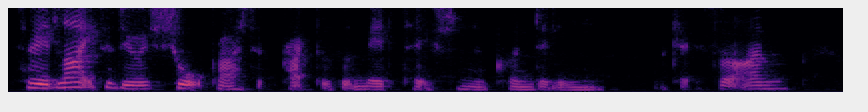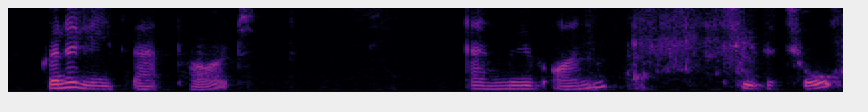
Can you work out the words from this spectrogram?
So he'd like to do a short practice of meditation in Kundalini. Okay, so I'm going to leave that part and move on to the talk.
